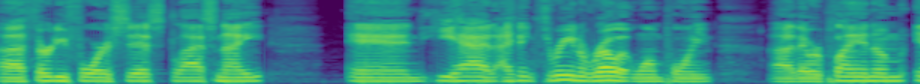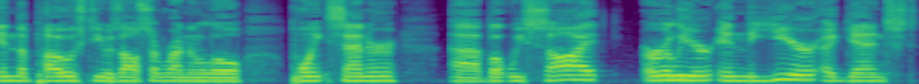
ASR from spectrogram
uh, 34 assists last night, and he had, I think, three in a row at one point. Uh, they were playing him in the post. He was also running a little point center, uh, but we saw it earlier in the year against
